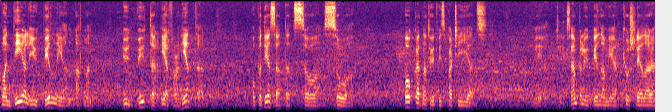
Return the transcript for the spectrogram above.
vara en del i utbildningen, att man utbyter erfarenheter. Och på det sättet så, så och att naturligtvis partiet med till exempel utbilda mer kursledare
